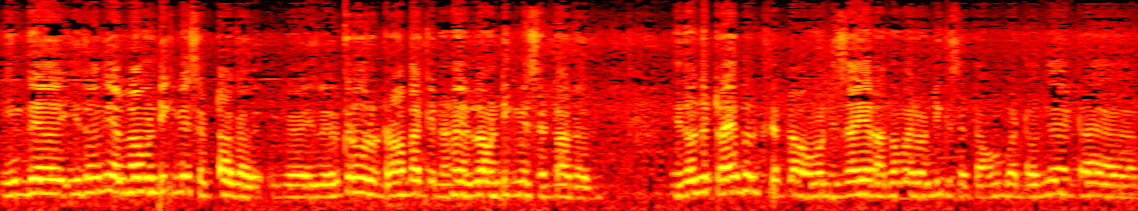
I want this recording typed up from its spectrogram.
இந்த இது வந்து எல்லா வண்டிக்குமே செட் ஆகாது. இதில் இதுல இருக்கிற ஒரு டிராபேக் என்னன்னா எல்லா வண்டிக்குமே செட் ஆகாது. இது வந்து ட்ரைபருக்கு செட் ஆகும் டிசையர் அந்த மாதிரி வண்டிக்கு செட் ஆகும். பட் வந்து tri-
